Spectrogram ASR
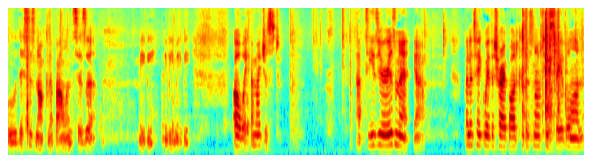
oh this is not going to balance is it? Maybe, maybe, maybe. Oh wait, I might just, that's easier isn't it? Yeah. I'm going to take away the tripod because it's not too stable on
